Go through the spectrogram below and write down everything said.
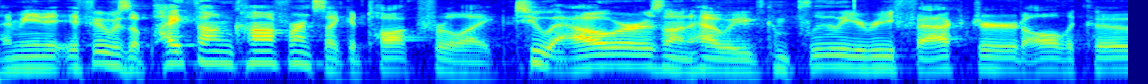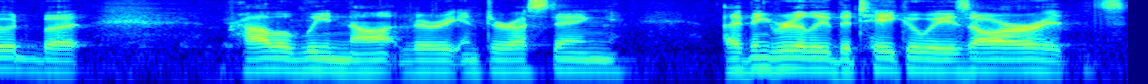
I mean, if it was a Python conference, I could talk for like two hours on how we completely refactored all the code, but probably not very interesting. I think really the takeaways are it's,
